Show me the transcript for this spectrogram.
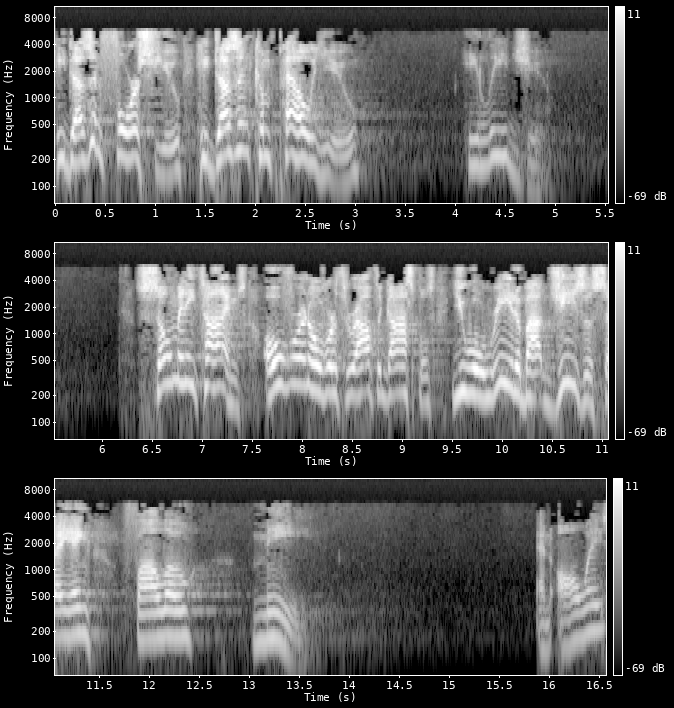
He doesn't force you, He doesn't compel you, He leads you. So many times, over and over throughout the Gospels, you will read about Jesus saying, Follow me. And always,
